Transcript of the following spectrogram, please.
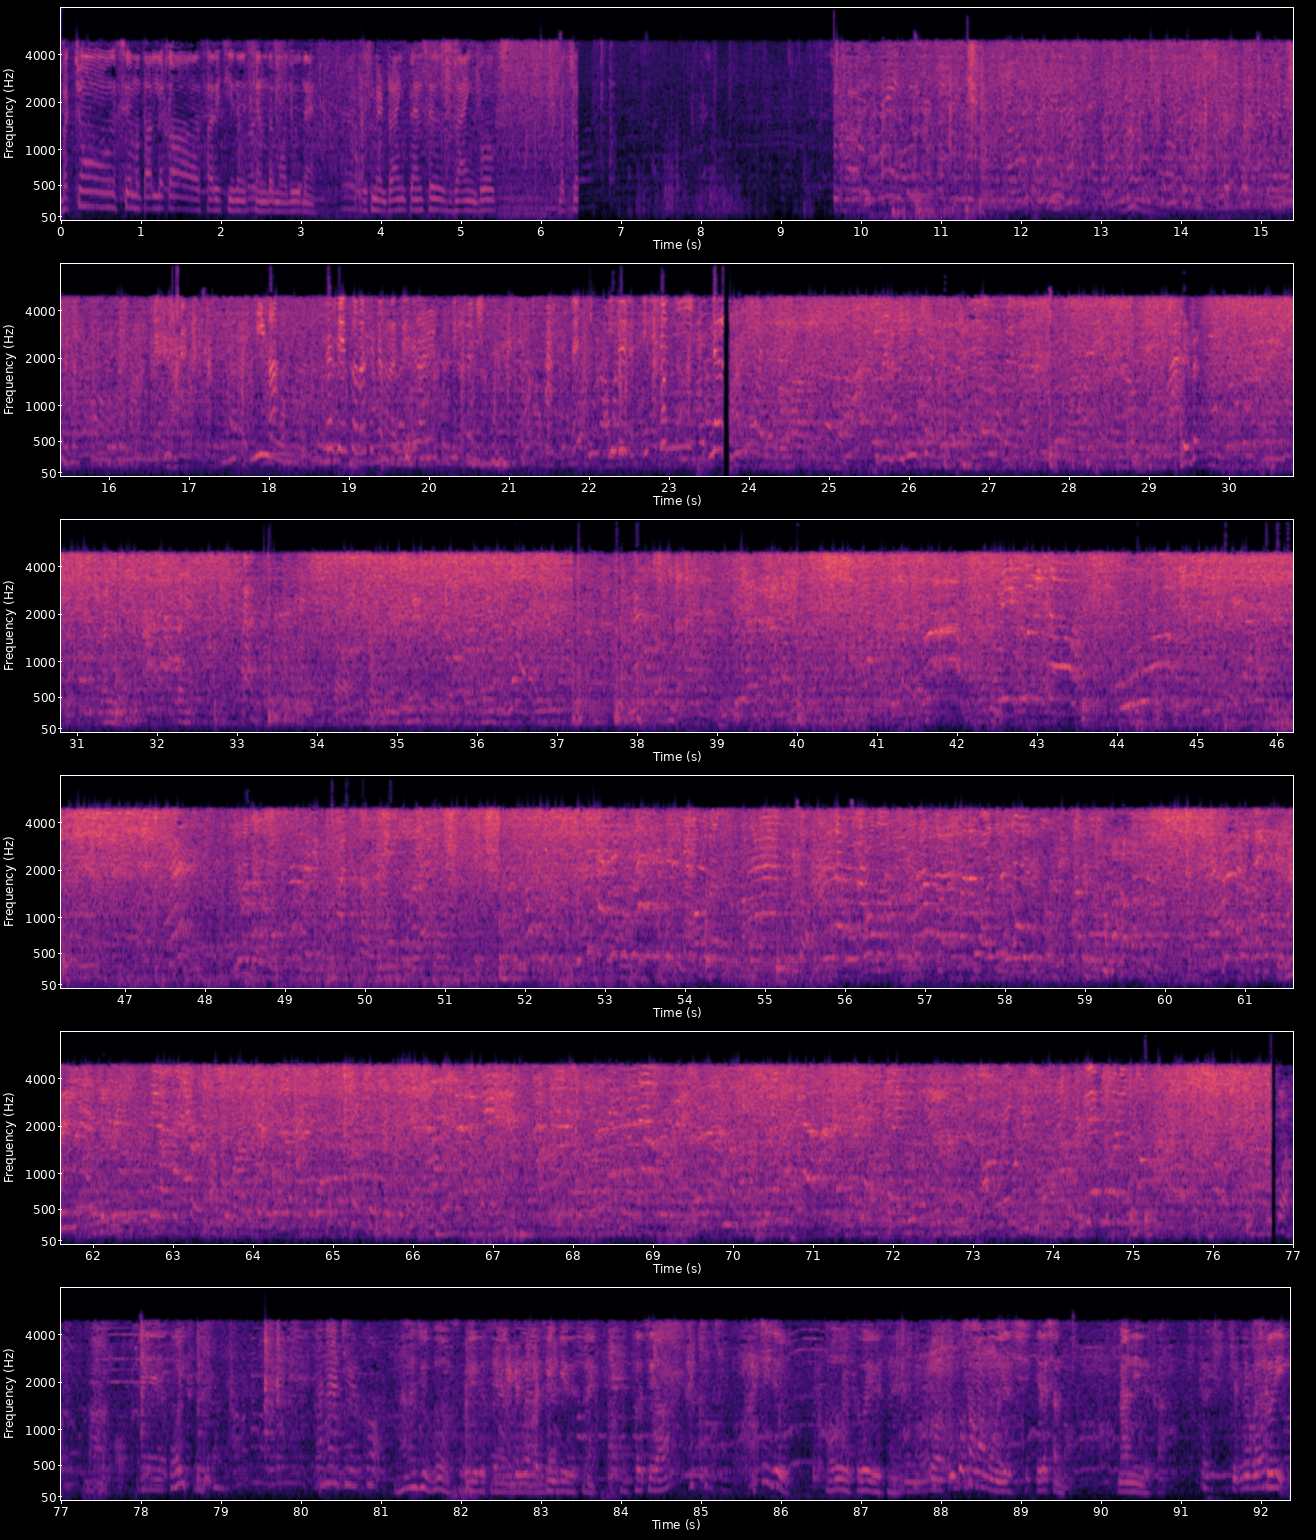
بچوں سے متعلقہ ساری چیزیں اس کے اندر موجود ہیں جس میں ڈرائنگ پینسل ڈرائنگ بکس 写せてもらっていいですか一緒に。え一緒に十五、すごいですね。元気ですね。そちら八十。0おお、すごいですね。お子様もいらっしゃるの何人ですか一人。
